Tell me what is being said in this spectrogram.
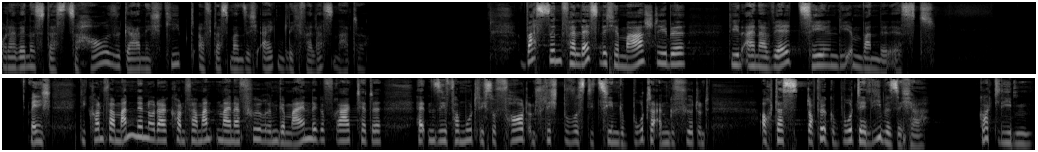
oder wenn es das Zuhause gar nicht gibt, auf das man sich eigentlich verlassen hatte. Was sind verlässliche Maßstäbe, die in einer Welt zählen, die im Wandel ist? Wenn ich die Konfirmandin oder Konfirmanden meiner früheren Gemeinde gefragt hätte, hätten sie vermutlich sofort und pflichtbewusst die zehn Gebote angeführt und auch das Doppelgebot der Liebe sicher. Gott lieben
